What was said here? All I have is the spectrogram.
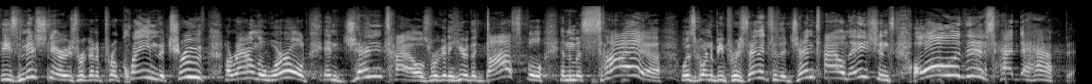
these missionaries were going to proclaim the truth around the world. And Gentiles were going to hear the gospel and the Messiah was going to be presented to the Gentile nations. All of this had to happen.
